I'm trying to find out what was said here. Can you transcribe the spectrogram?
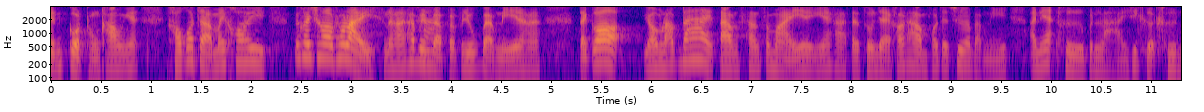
เป็นกฎของเขาเงี้ยเขาก็จะไม่ค่อยไม่ค่อยชอบเท่าไหร่นะคะถ้าเป็นค่ะแบบประยุกต์แบบนี้นะคะ แต่ก็ยอมรับได้ตามทันสมัยอย่างเงี้ยค่ะ แต่ส่วนใหญ่เขาทำเขาจะเชื่อแบบนี้ อันเนี้ยคือเป็นลายที่เกิดขึ้น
